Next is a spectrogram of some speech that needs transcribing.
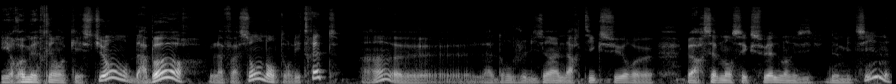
ils remettraient en question d'abord la façon dont on les traite. Hein, euh, là donc je lisais un article sur euh, le harcèlement sexuel dans les études de médecine.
